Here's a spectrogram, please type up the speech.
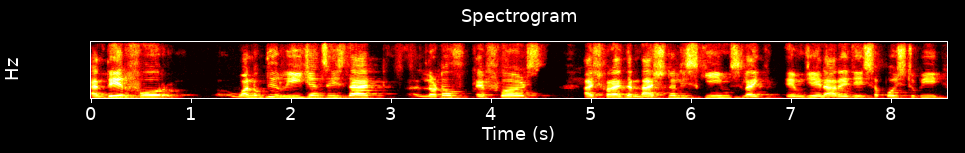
And therefore, one of the reasons is that a lot of efforts as far as the national schemes like MJ and RAJ is supposed to be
